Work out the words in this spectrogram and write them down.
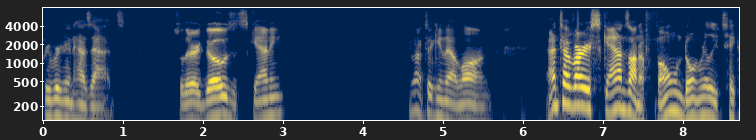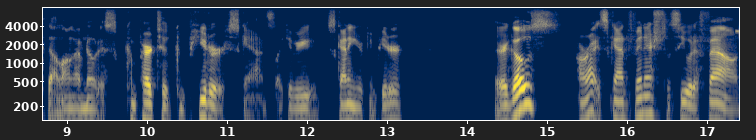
Free version has ads. So there it goes. It's scanning. It's not taking that long. Antivirus scans on a phone don't really take that long, I've noticed, compared to computer scans. Like if you're scanning your computer. There it goes. Alright, scan finished. Let's see what it found.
